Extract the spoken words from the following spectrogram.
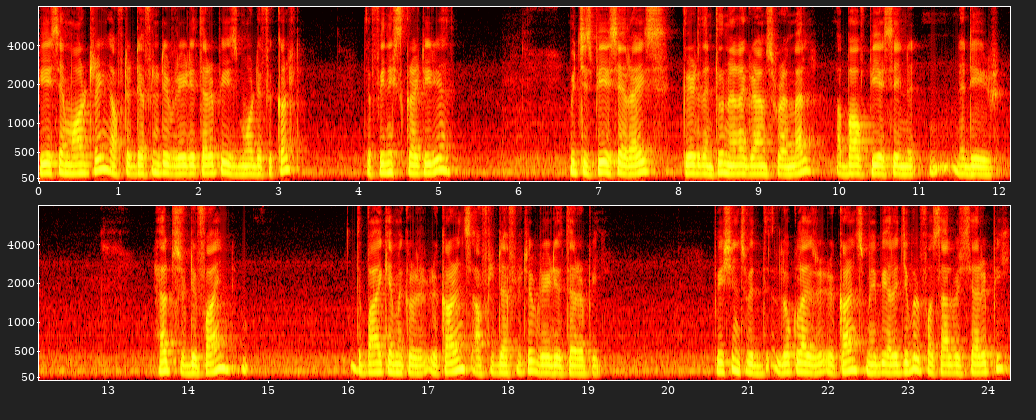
PSA monitoring after definitive radiotherapy is more difficult. The Phoenix criteria, which is PSA rise greater than 2 nanograms per ml, above PSA nadir helps to define the biochemical recurrence after definitive radiotherapy. Patients with localized recurrence may be eligible for salvage therapy,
